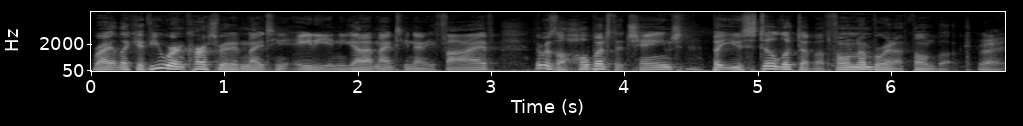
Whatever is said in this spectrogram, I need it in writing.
Right. Like if you were incarcerated in 1980 and you got out in 1995, there was a whole bunch that changed, but you still looked up a phone number in a phone book Right.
